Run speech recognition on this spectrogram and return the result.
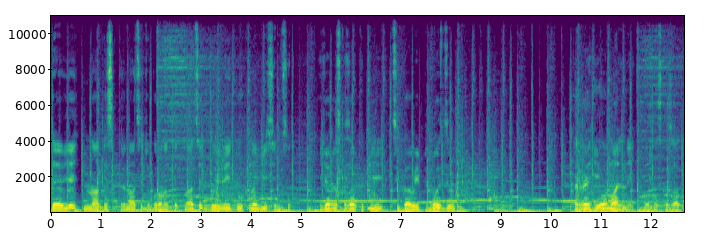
9, натиск 13, оборона 15, бойовий дух на 8. Я би сказав такий цікавий підрозділ. Регіональний, можна сказати.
